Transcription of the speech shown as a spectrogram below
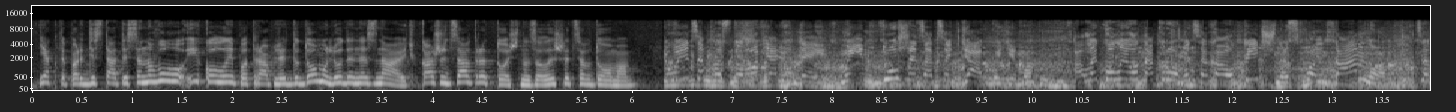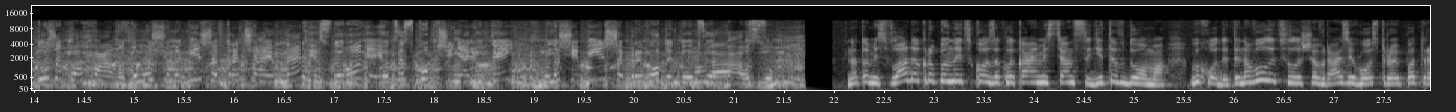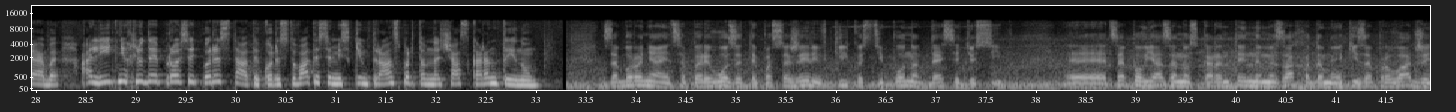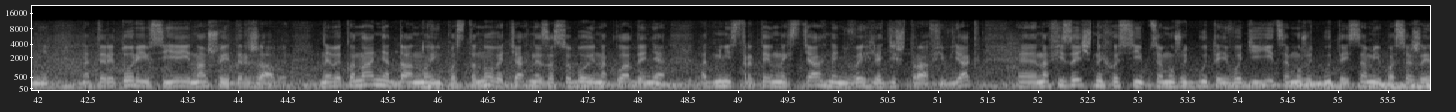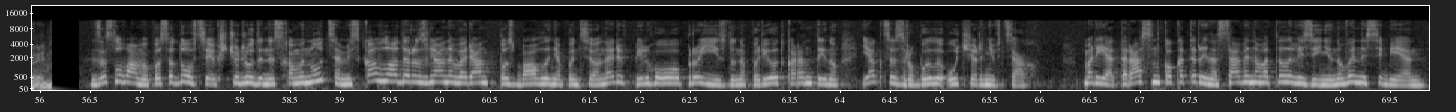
Як тепер дістатися нового і коли потраплять додому, люди не знають. Кажуть, завтра точно залишаться вдома. Піклуються про здоров'я людей. Ми їм дуже за це дякуємо. Але коли отак робиться хаотично, спонтанно, це дуже погано, тому що ми більше втрачаємо нервів, здоров'я, і оце скупчення людей воно ще більше приводить до цього хаосу. Натомість влада Кропивницького закликає містян сидіти вдома, виходити на вулицю лише в разі гострої потреби, а літніх людей просять перестати користуватися міським транспортом на час карантину. забороняється перевозити пасажирів в кількості понад 10 осіб. Е, Це пов'язано з карантинними заходами, які запроваджені на території всієї нашої держави. Невиконання даної постанови тягне за собою накладення адміністративних стягнень в вигляді штрафів, як е, на фізичних осіб, це можуть бути і водії, це можуть бути і самі пасажири. За словами посадовця, якщо люди не схаменуться, міська влада розгляне варіант позбавлення пенсіонерів пільгового проїзду на період карантину, як це зробили у Чернівцях. Марія Тарасенко, Катерина Савінова, телевізійні новини СІБІН.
